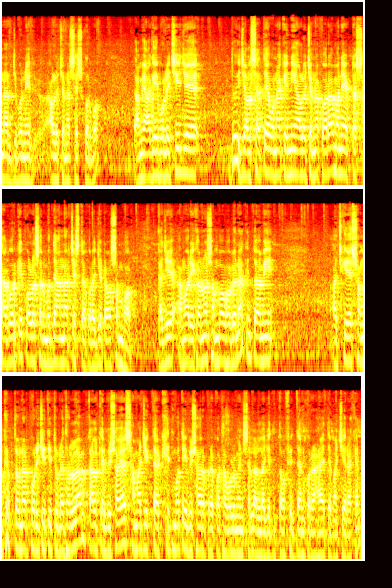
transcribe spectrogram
ওনার জীবনের আলোচনা শেষ করব। তো আমি আগেই বলেছি যে, দুই জালসাতে ওনাকে নিয়ে আলোচনা করা মানে একটা সাগরকে কলসের মধ্যে আনার চেষ্টা করা, যেটা অসম্ভব। কাজে আমার এখানেও সম্ভব হবে না, কিন্তু আমি আজকে সংক্ষিপ্ত ওনার পরিচিতি তুলে ধরলাম। কালকের বিষয়ে সামাজিক তার খিদমত এই বিষয়ের উপরে কথা বলব ইনশাল্লাহ যদি তৌফিক দান করার হায়াতে বাঁচিয়ে রাখেন।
